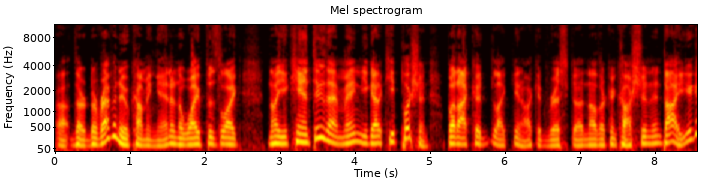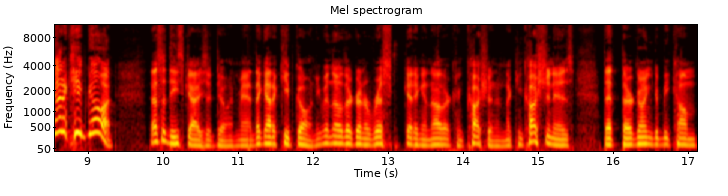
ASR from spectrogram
uh, the the revenue coming in, and the wife is like, "No, you can't do that, man. You got to keep pushing." But I could, like, you know, I could risk another concussion and die. You got to keep going. That's what these guys are doing, man. They got to keep going, even though they're going to risk getting another concussion. And the concussion is that they're going to become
